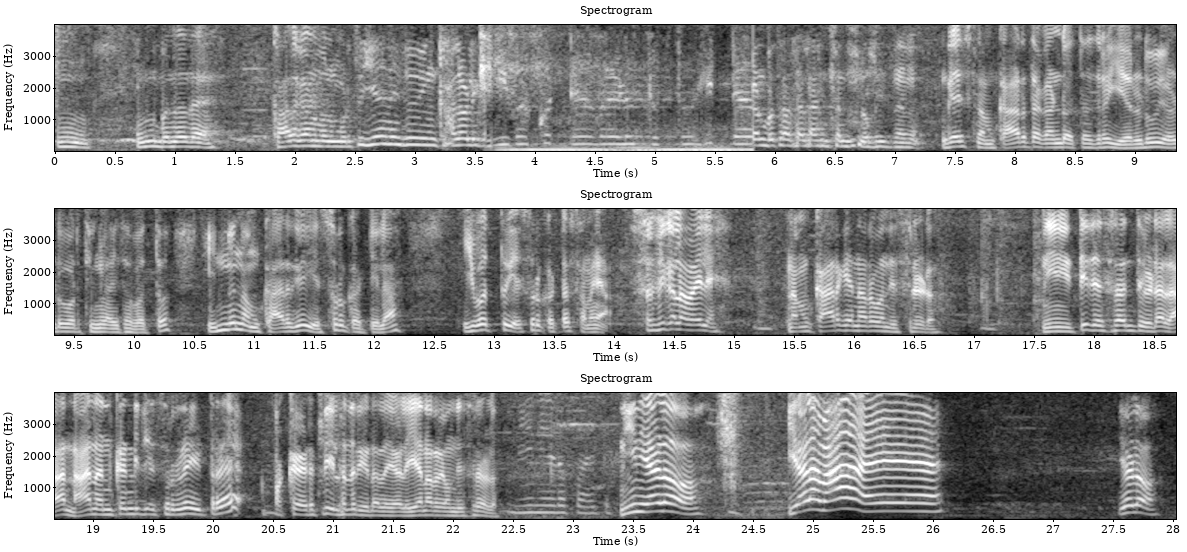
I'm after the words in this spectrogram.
ಹ್ಞೂ ಹಿಂಗ್ ಬಂದದೆ. ಕಾಲ್ಗಾಣ್ ಬಂದ್ಬಿಡ್ತು ಏನಿದು ಹಿಂಗ್ ಕಾಲೊಳಗೆ? ಬತ್ತಾಗಲ್ಲ ಅಂತ ನೋಡಿದ್ ನಾನು. ಗೈಸ್ ನಮ್ಮ ಕಾರ್ ತಗೊಂಡು ಹತ್ತಿದ್ರೆ ಎರಡು ಎರಡೂವರೆ ತಿಂಗಳು ಆಯ್ತಾ ಬತ್ತು ಇನ್ನು ನಮ್ಮ ಕಾರ್ಗೆ ಹೆಸರು ಕಟ್ಟಿಲ್ಲ. ಇವತ್ತು ಹೆಸರು ಕಟ್ಟೋ ಸಮಯ. ಸಸಿಕಲ ವೈಲೆ ನಮ್ಮ ಕಾರ್ಗೆ ಏನಾರು ಒಂದು ಹೆಸರು ಇಡು. ನೀನು ಇಟ್ಟಿದ್ದ ಹೆಸರು ಅಂತೂ ಇಡಲ್ಲ ನಾನು ಅನ್ಕೊಂಡಿದ್ದ ಹೆಸರನ್ನೇ ಇಟ್ರೆ ಪಕ್ಕ ಇಡ್ತೀನಿ ಇಲ್ಲಾಂದ್ರೆ ಇಡಲ್ಲ ಹೇಳು. ಏನಾರ ಒಂದು ಹೆಸರು ಹೇಳು. ನೀನ್ ಹೇಳಪ್ಪ ಆಯ್ತು. ನೀನು ಹೇಳು. ಹೇಳಮ್ಮ ಏ. ಹೇಳು.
